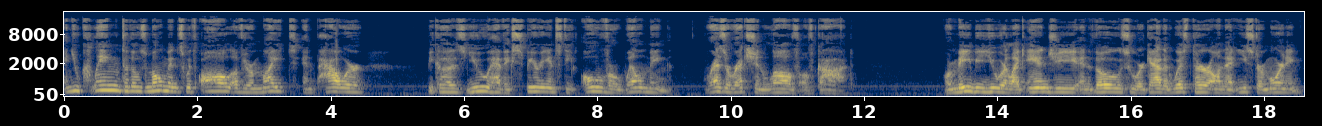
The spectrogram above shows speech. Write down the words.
and you cling to those moments with all of your might and power, because you have experienced the overwhelming resurrection love of God. Or maybe you were like Angie and those who were gathered with her on that Easter morning,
